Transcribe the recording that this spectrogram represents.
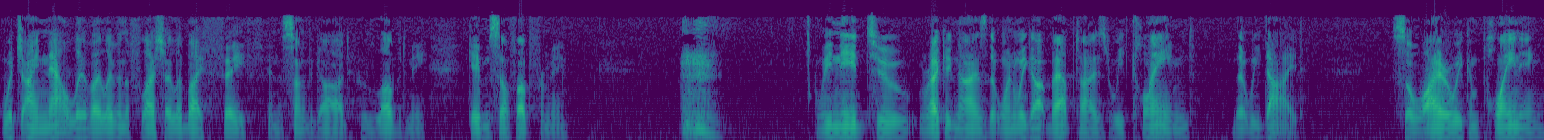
which I now live, I live in the flesh, I live by faith in the Son of God who loved me gave himself up for me. we need to recognize that when we got baptized, we claimed that we died. So why are we complaining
